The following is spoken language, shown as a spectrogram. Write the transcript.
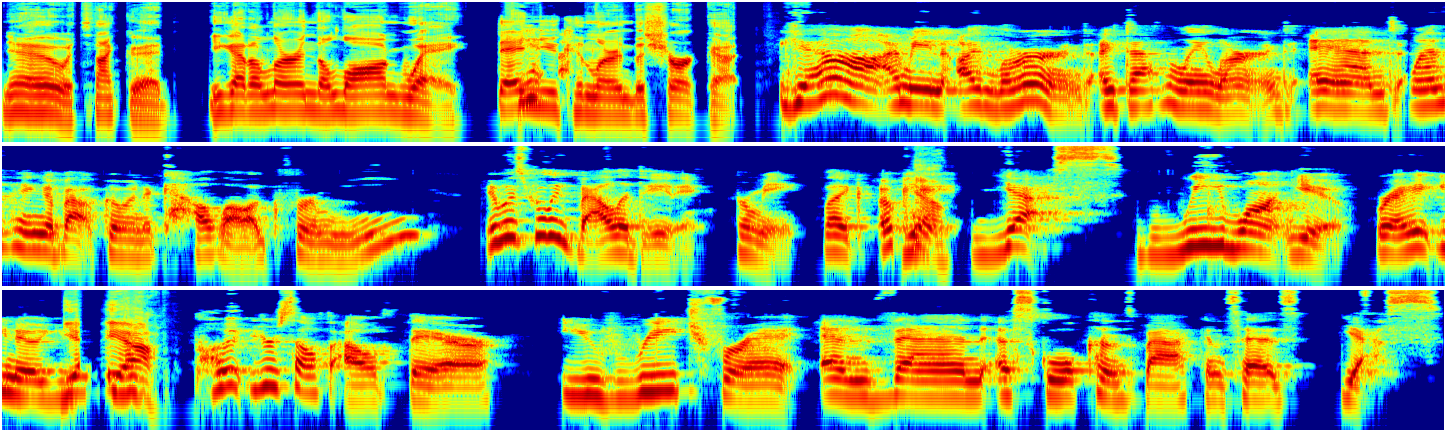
No, it's not good. You got to learn the long way. Then yeah. you can learn the shortcut. Yeah, I mean, I learned. I definitely learned. And one thing about going to Kellogg for me, it was really validating for me. Like, okay, yeah. yes, we want you, right? You know, you, yeah, yeah. you put yourself out there, you reach for it, and then a school comes back and says, yes.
